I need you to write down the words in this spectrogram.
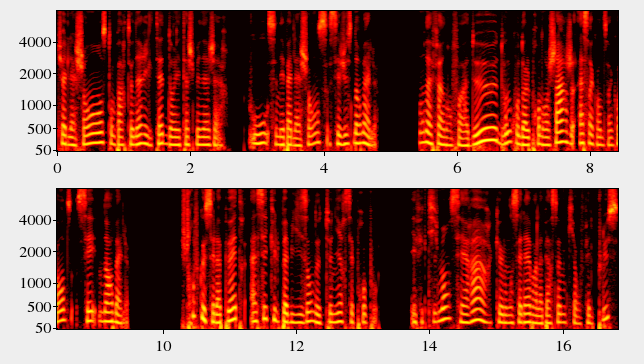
Tu as de la chance, ton partenaire il t'aide dans les tâches ménagères. Ou ce n'est pas de la chance, c'est juste normal. On a fait un enfant à deux, donc on doit le prendre en charge à 50-50, c'est normal. Je trouve que cela peut être assez culpabilisant de tenir ces propos. Effectivement, c'est rare que l'on célèbre la personne qui en fait le plus.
